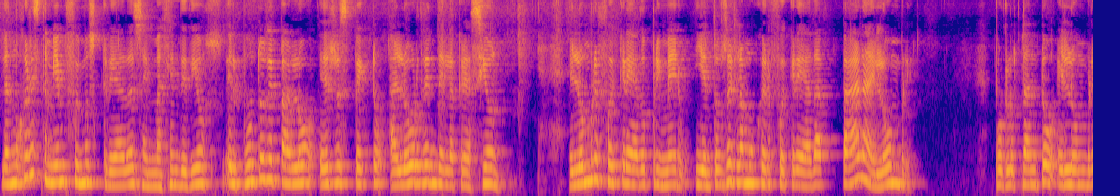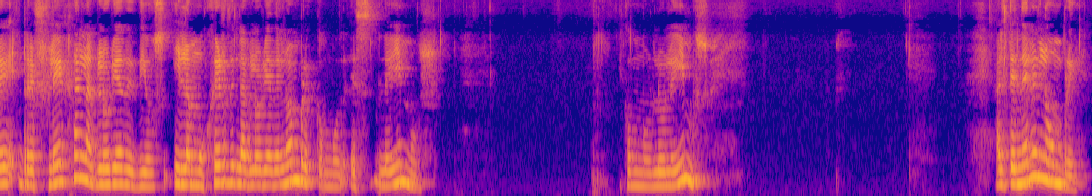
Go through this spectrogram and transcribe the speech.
Las mujeres también fuimos creadas a imagen de Dios. El punto de Pablo es respecto al orden de la creación. El hombre fue creado primero y entonces la mujer fue creada para el hombre. Por lo tanto, el hombre refleja la gloria de Dios y la mujer la gloria del hombre, como leímos. Como lo leímos. Al tener el hombre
